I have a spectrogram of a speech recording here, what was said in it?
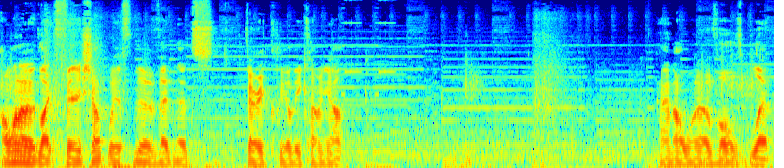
I want to like finish up with the event that's very clearly coming up. And I want to evolve Blep.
